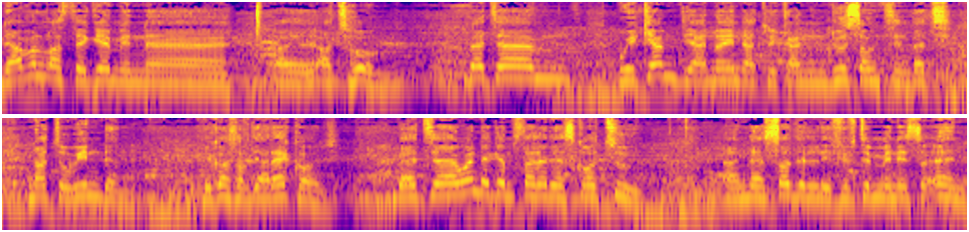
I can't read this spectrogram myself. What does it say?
they haven't lost a game in uh, uh, at home, but. Um, we came there knowing that we can do something, but not to win them because of their record. But uh, when the game started, they scored two, and then suddenly, 15 minutes to end,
